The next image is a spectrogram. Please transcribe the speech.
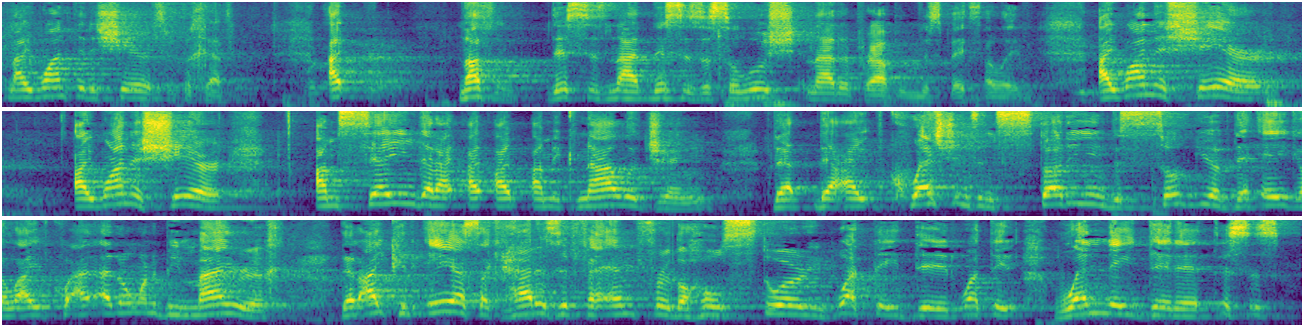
and I wanted to share this with the Chevron. I, Nothing. This is not. This is a solution, not a problem. This Beis Halevi. I want to share. I want to share. I'm saying that I, I, I'm acknowledging that, that I have questions in studying the sugya of the egel. I, have, I don't want to be myrich. That I could ask, like, how does it fit for the whole story, what they did, what they, when they did it. This is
